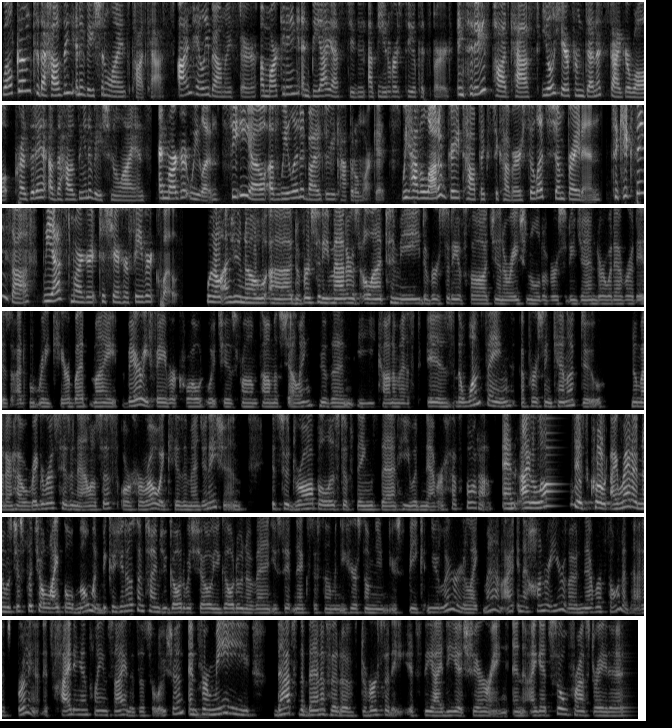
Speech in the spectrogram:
Welcome to the Housing Innovation Alliance podcast. I'm Haley Baumeister, a marketing and BIS student at the University of Pittsburgh. In today's podcast, you'll hear from Dennis Steigerwalt, president of the Housing Innovation Alliance, and Margaret Whelan, CEO of Whelan Advisory Capital Markets. We have a lot of great topics to cover, so let's jump right in. To kick things off, we asked Margaret to share her favorite quote. Well, as you know, uh, diversity matters a lot to me. Diversity of thought, generational diversity, gender, whatever it is, I don't really care. But my very favorite quote, which is from Thomas Schelling, who's an economist, is the one thing a person cannot do, no matter how rigorous his analysis or heroic his imagination, is to draw up a list of things that he would never have thought of. And I love this quote. I read it and it was just such a light bulb moment because you know, sometimes you go to a show, you go to an event, you sit next to someone, you hear someone, you speak, and you're literally like, man, I, in a hundred years, I never thought of that. It's brilliant. It's hiding in plain sight. It's a solution. And for me, that's the benefit of diversity. It's the idea sharing. And I get so frustrated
